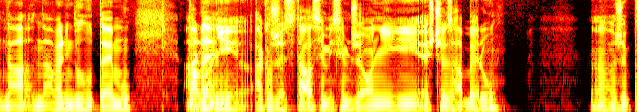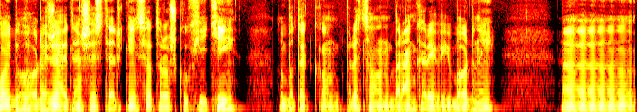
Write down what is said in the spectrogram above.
na, na veľmi dlhú tému. Tak ale... oni, akože stále si myslím, že oni ešte zaberú že pôjdu hore, že aj ten Šesterkin sa trošku chytí, lebo tak on predsa len brankár je výborný. Uh,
